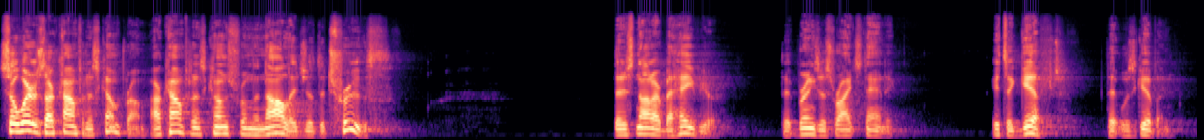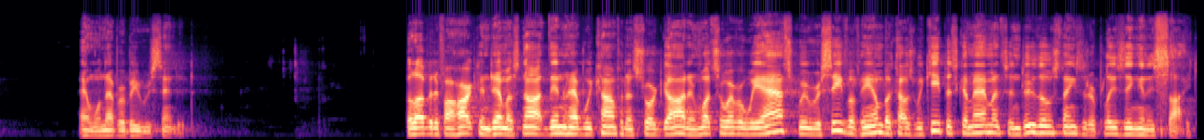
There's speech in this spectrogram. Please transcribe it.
So, where does our confidence come from? Our confidence comes from the knowledge of the truth that it's not our behavior that brings us right standing. It's a gift that was given and will never be rescinded. Beloved, if our heart condemn us not, then have we confidence toward God, and whatsoever we ask, we receive of him because we keep his commandments and do those things that are pleasing in his sight.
